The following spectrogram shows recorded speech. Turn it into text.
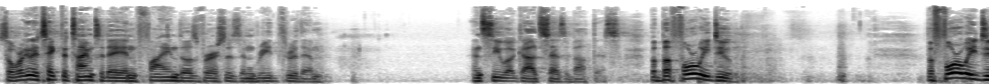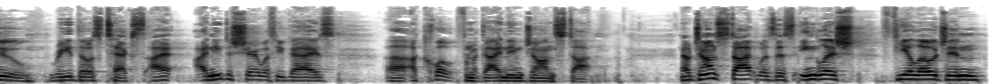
So we're going to take the time today and find those verses and read through them and see what God says about this. But before we do, before we do read those texts, I, I need to share with you guys uh, a quote from a guy named John Stott. Now, John Stott was this English theologian,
